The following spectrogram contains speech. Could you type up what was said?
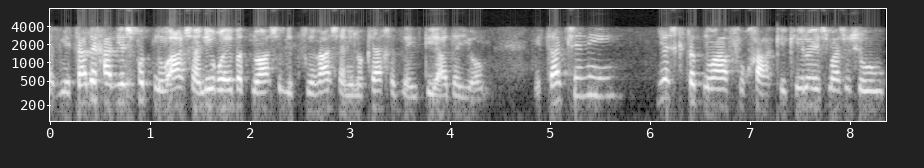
אז מצד אחד יש פה תנועה שאני רואה בתנועה של יצירה, שאני לוקח את זה איתי עד היום. מצד שני, יש קצת תנועה הפוכה, כי כאילו יש משהו שהוא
